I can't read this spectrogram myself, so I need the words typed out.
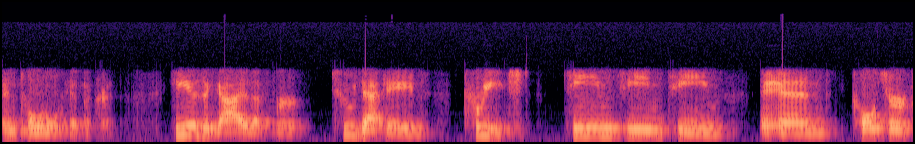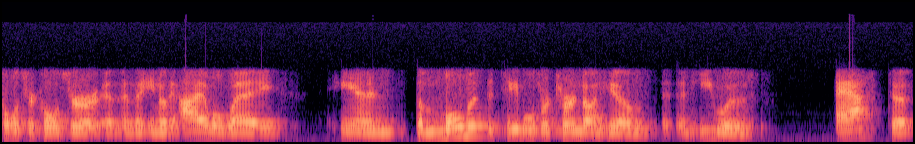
and total hypocrite. He is a guy that for two decades preached team, team, team, and culture, culture, culture, and, and the you know the Iowa way. And the moment the tables were turned on him, and he was asked to,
